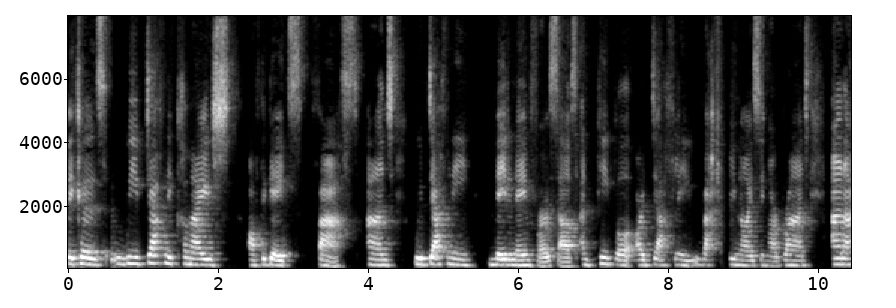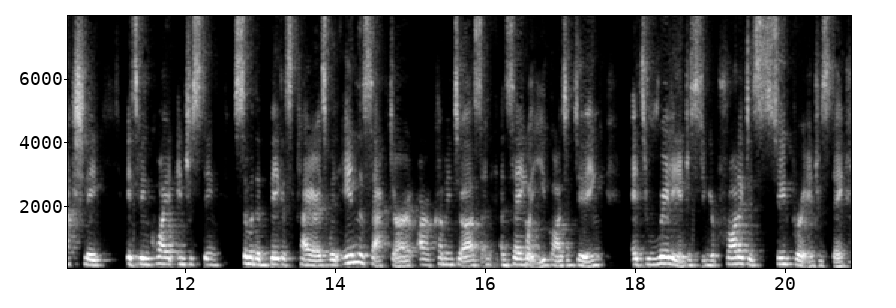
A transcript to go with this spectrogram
because we've definitely come out of the gates fast and we've definitely made a name for ourselves and people are definitely recognizing our brand and actually it's been quite interesting. Some of the biggest players within the sector are coming to us and, and saying what you guys are doing. It's really interesting. Your product is super interesting,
